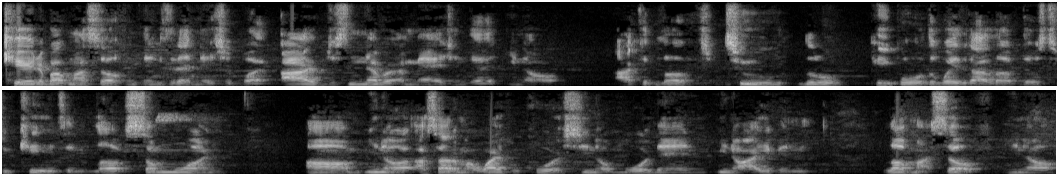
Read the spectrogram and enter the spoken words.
cared about myself and things of that nature. But I've just never imagined that, you know, I could love two little people the way that I love those two kids and love someone, um, you know, outside of my wife, of course, you know, more than, you know, I even love myself, you know.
